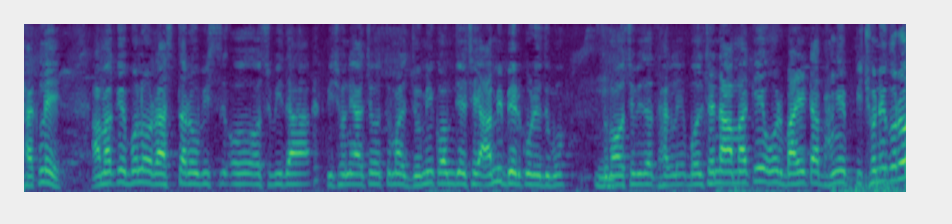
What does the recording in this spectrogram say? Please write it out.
থাকলে আমাকে বলো রাস্তার অসুবিধা পিছনে আছে ও তোমার জমি কম দিয়েছে আমি বের করে দেবো। তোমার অসুবিধা থাকলে। বলছে না আমাকে ওর বাড়িটা ভাঙে পিছনে করো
